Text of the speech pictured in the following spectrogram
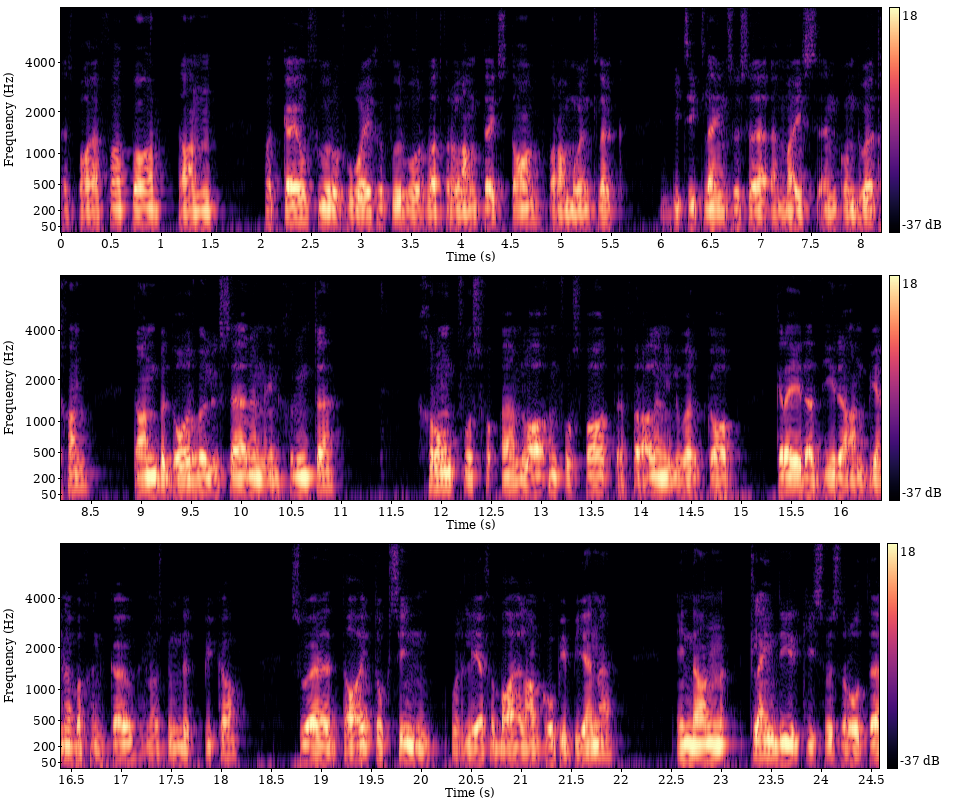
is baie vatbaar, dan wat kuilvoer of hooi gevoer word wat vir 'n lang tyd staan, waar daar moontlik ietsie klein soos 'n muis in kon doodgaan, dan bedorwe lucerne en groente grondfos um, ehm, laag in fosfate, veral in die Noord-Kaap, kry jy dat diere aan bene begin kou en ons noem dit pika. So daai toksien oorleef vir baie lank op die bene en dan klein diertjies soos rotte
